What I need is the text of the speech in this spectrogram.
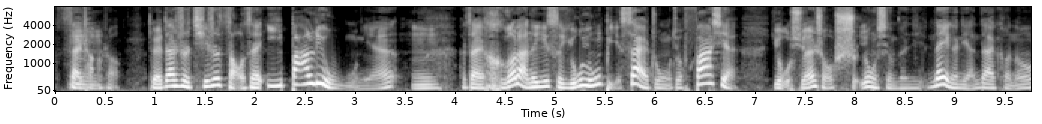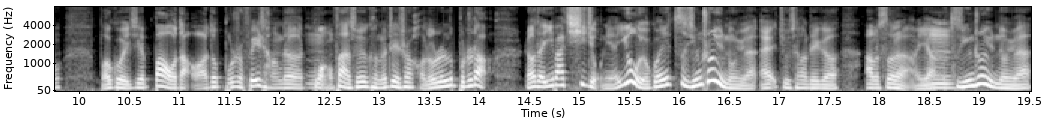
赛场上。对，但是其实早在一八六五年，嗯在荷兰的一次游泳比赛中，就发现有选手使用兴奋剂。那个年代可能包括一些报道啊，都不是非常的广泛，所以可能这事儿好多人都不知道。然后在一八七九年，又有关于自行车运动员，哎，就像这个阿姆斯特朗一样，嗯自行车运动员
